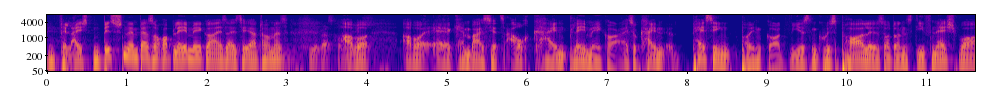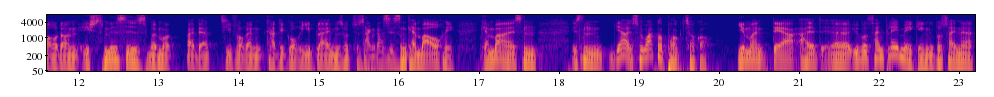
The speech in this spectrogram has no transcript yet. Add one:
vielleicht ein bisschen ein besserer Playmaker als Isaiah Thomas. Viel besser. Aber. Ich aber äh, Kemba ist jetzt auch kein Playmaker, also kein Passing Point Guard, wie es ein Chris Paul ist oder ein Steve Nash war oder ein Ish Smith ist, wenn wir bei der tieferen Kategorie bleiben, sozusagen. Das ist ein Kemba auch nicht. Kemba ist ein, ist ein, ja, ist ein Wackerpock-Zocker. Jemand, der halt äh, über sein Playmaking, über seine,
